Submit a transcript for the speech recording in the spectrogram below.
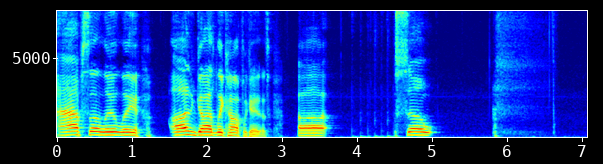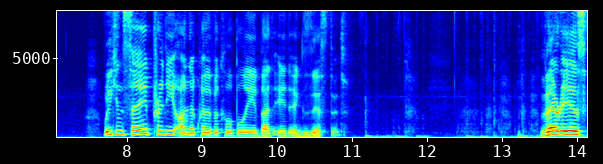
Absolutely ungodly complicated. Uh, so we can say pretty unequivocally that it existed. There is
